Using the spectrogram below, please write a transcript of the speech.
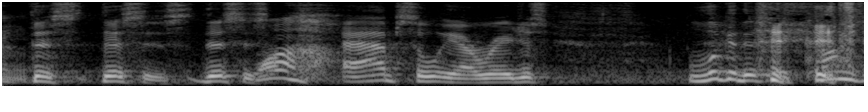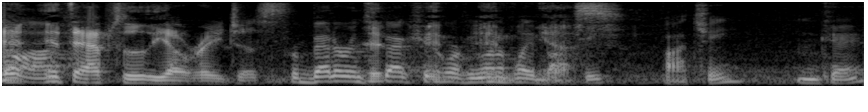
amazing. This this is this is Wow. absolutely outrageous. Look at this. It comes It's, off it's absolutely outrageous. for better inspection, or if you want to play yes. Bocce. bocce. Okay.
